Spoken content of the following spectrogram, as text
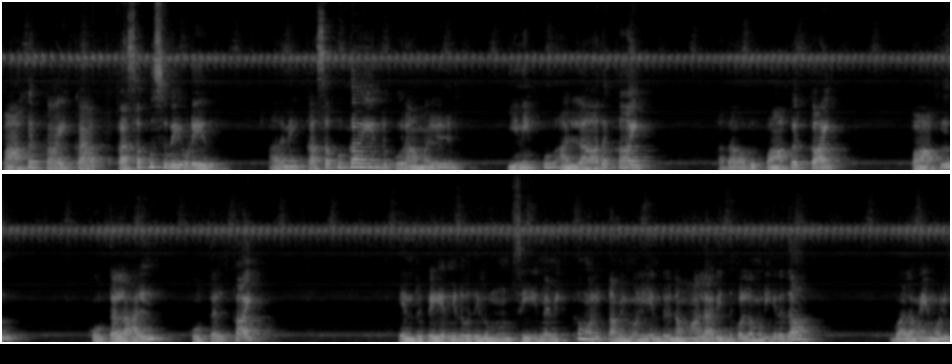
பாகற்காய் க கசப்பு சுவையுடையது. அதனை கசப்புக்காய் என்று கூறாமல் இனிப்பு அல்லாத காய் அதாவது பாகற்காய். பாகு கூட்டல் அல் கூட்டல் காய் என்று பெயரிடுவதிலும் சீர்மைமிக்க மொழி தமிழ்மொழி என்று நம்மால் அறிந்து கொள்ள முடிகிறதா? வளமை மொழி.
